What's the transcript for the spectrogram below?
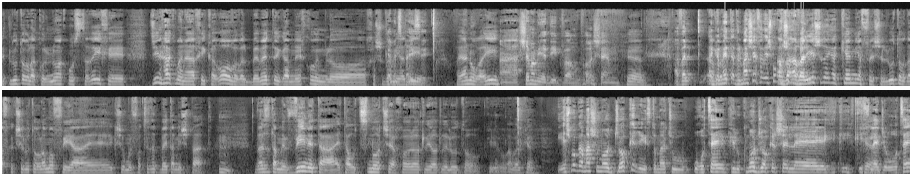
את לוטור לקולנוע כמו שצריך. אה, ג'ין הקמן היה הכי קרוב, אבל באמת אה, גם, איך קוראים לו, החשוד המיידי, היה נוראי, השם המיידי כבר, הוא כבר השם. כן. אבל, באמת, אבל מה שיפה, יש פה משהו... אבל, אבל יש רגע כן יפה של לוטור, דווקא כשלוטור לא מופיע, אה, כשהוא מפוצץ את בית המשפט. Mm. ואז אתה מבין את, ה, את העוצמות שיכולות להיות ללוטור, כאילו, אבל כן. יש בו גם משהו מאוד ג'וקרי, זאת אומרת שהוא הוא רוצה, כאילו כמו ג'וקר של היף כן. לג'ר, הוא רוצה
